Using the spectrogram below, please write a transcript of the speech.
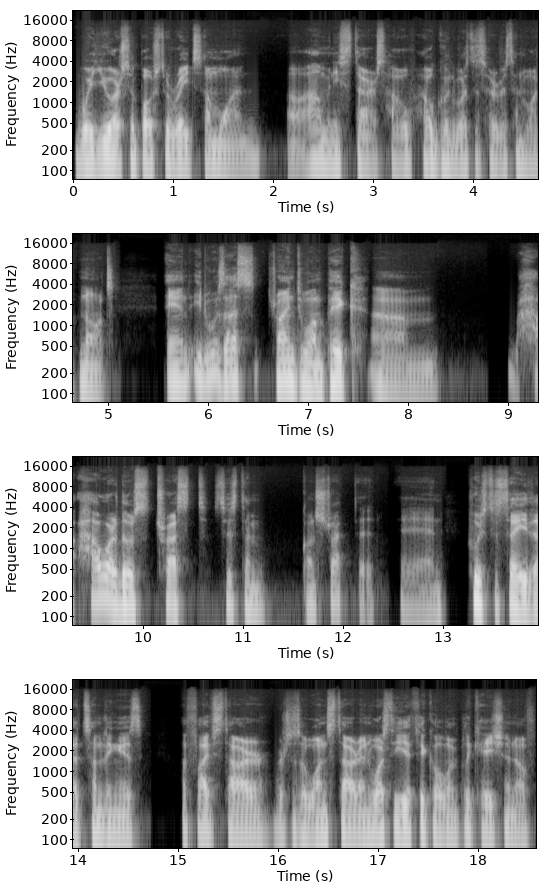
where you are supposed to rate someone uh, how many stars how how good was the service and whatnot. And it was us trying to unpick um, h- how are those trust system constructed? And who's to say that something is a five star versus a one star? And what's the ethical implication of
